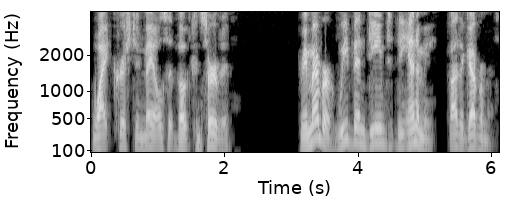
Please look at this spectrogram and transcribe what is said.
white Christian males that vote conservative. Remember, we've been deemed the enemy by the government.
